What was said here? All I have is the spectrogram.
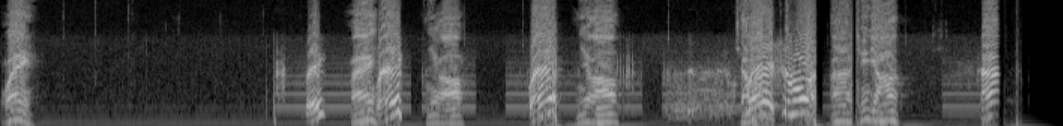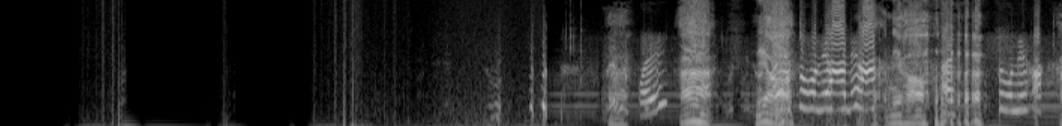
喂。喂。喂，喂。你好，喂。你好，讲。喂，师傅。啊，请讲。啊，啊。喂，啊，你好。哎，，师傅你好，你好，你好。哎，师傅你好，啊。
